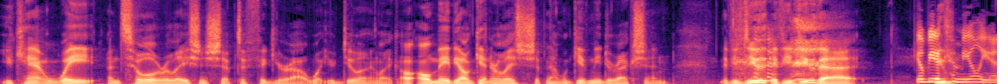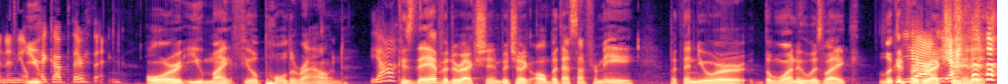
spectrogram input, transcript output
You can't wait until a relationship to figure out what you're doing. Like, oh, oh, maybe I'll get in a relationship and that will give me direction. If you do, if you do that, You'll be a chameleon and you'll you- pick up their thing. or you might feel pulled around Yeah. because they have a direction, but you're like, oh, but that's not for me. But then you were the one who was like looking for Yeah, direction yeah. in it.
